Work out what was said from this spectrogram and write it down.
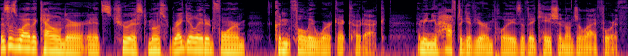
This is why the calendar, in its truest, most regulated form, couldn't fully work at Kodak. I mean, you have to give your employees a vacation on July 4th,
